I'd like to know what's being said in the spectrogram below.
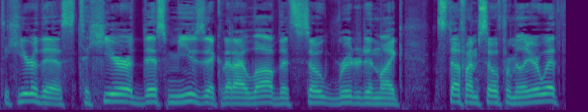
to hear this, to hear this music that I love that's so rooted in like stuff I'm so familiar with,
